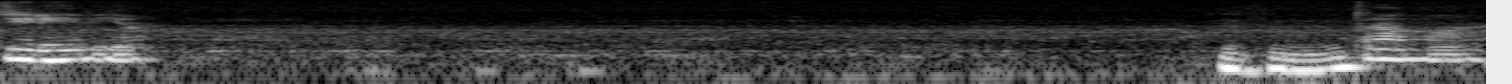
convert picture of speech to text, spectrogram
Деревья. Мгм. Трава.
